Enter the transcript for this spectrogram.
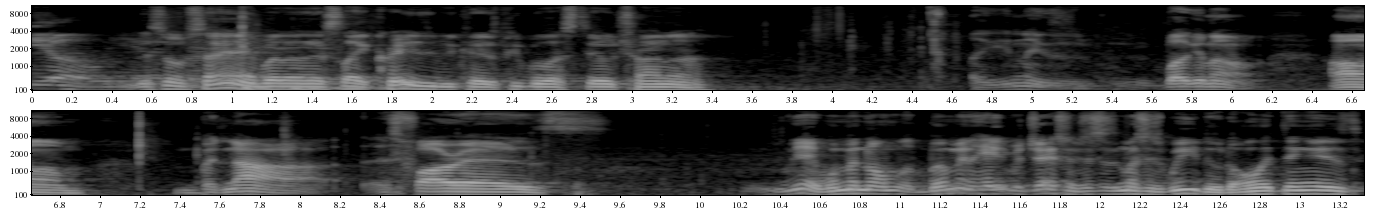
yeah. That's what I'm saying, but then it's like crazy because people are still trying to. Like, you niggas is bugging out. Um, but nah, as far as yeah, women don't women hate rejection just as much as we do. The only thing is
